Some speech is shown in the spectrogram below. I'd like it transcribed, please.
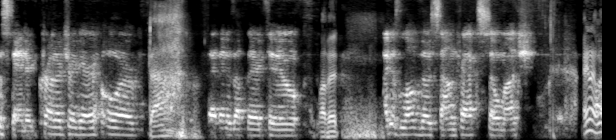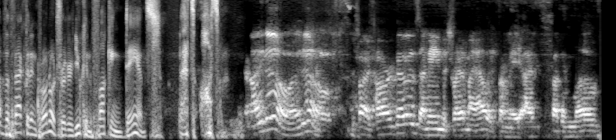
the standard Chrono Trigger, or Ah, Seven is up there too. love it. I just love those soundtracks so much. And I love the fact that in Chrono Trigger you can fucking dance. That's awesome. I know, I know. As far as horror goes, I mean, it's right up my alley for me. I fucking love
